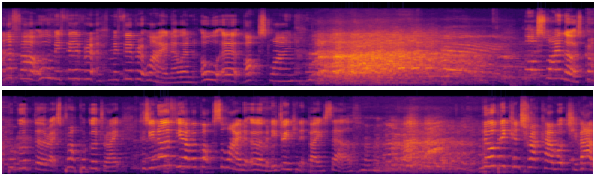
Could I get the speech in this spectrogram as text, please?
And I thought, oh, my favourite, my favourite wine. I went, oh, uh, boxed wine. boxed wine though, it's proper good though, right? It's proper good, right? Because you know if you have a box of wine at home and you're drinking it by yourself, nobody can track how much you've had.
